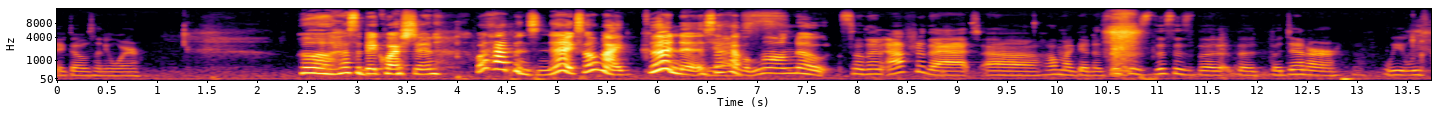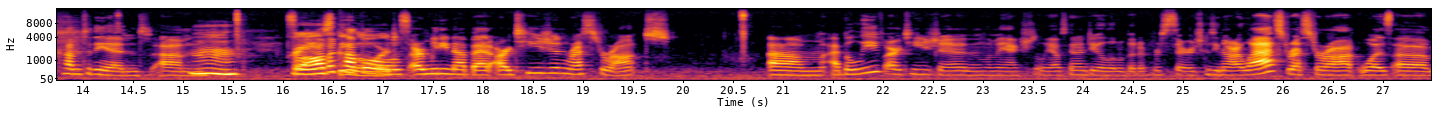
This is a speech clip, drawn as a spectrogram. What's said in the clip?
it goes anywhere. That's a big question. What happens next? Oh my goodness! Yes. I have a long note. So then after that, uh, oh my goodness, this is this is the the, the dinner. We we've come to the end. Um, mm, so all the couples Lord. are meeting up at Artesian Restaurant. Um, I believe Artesian. Let me actually. I was gonna do a little bit of research because you know our last restaurant was um,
